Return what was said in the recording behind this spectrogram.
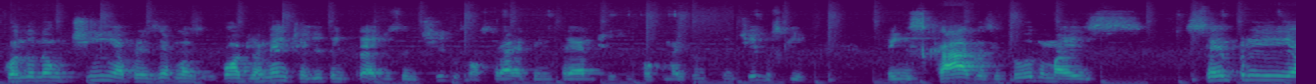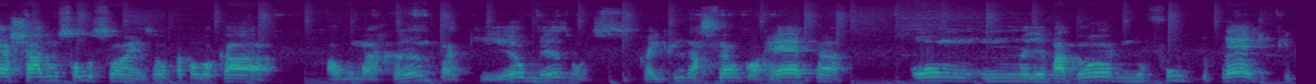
Quando não tinha, por exemplo, obviamente ali tem prédios antigos, na Austrália tem prédios um pouco mais antigos que tem escadas e tudo, mas sempre acharam soluções, ou para colocar alguma rampa que eu mesmo, com a inclinação correta, ou um, um elevador no fundo do prédio, que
